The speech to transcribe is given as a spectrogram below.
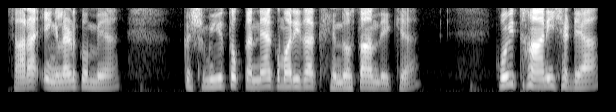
ਸਾਰਾ ਇੰਗਲੈਂਡ ਘੁੰਮਿਆ ਕਸ਼ਮੀਰ ਤੋਂ ਕੰਨਿਆ ਕੁਮਾਰੀ ਤੱਕ ਹਿੰਦੁਸਤਾਨ ਦੇਖਿਆ ਕੋਈ ਥਾਂ ਨਹੀਂ ਛੱਡਿਆ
